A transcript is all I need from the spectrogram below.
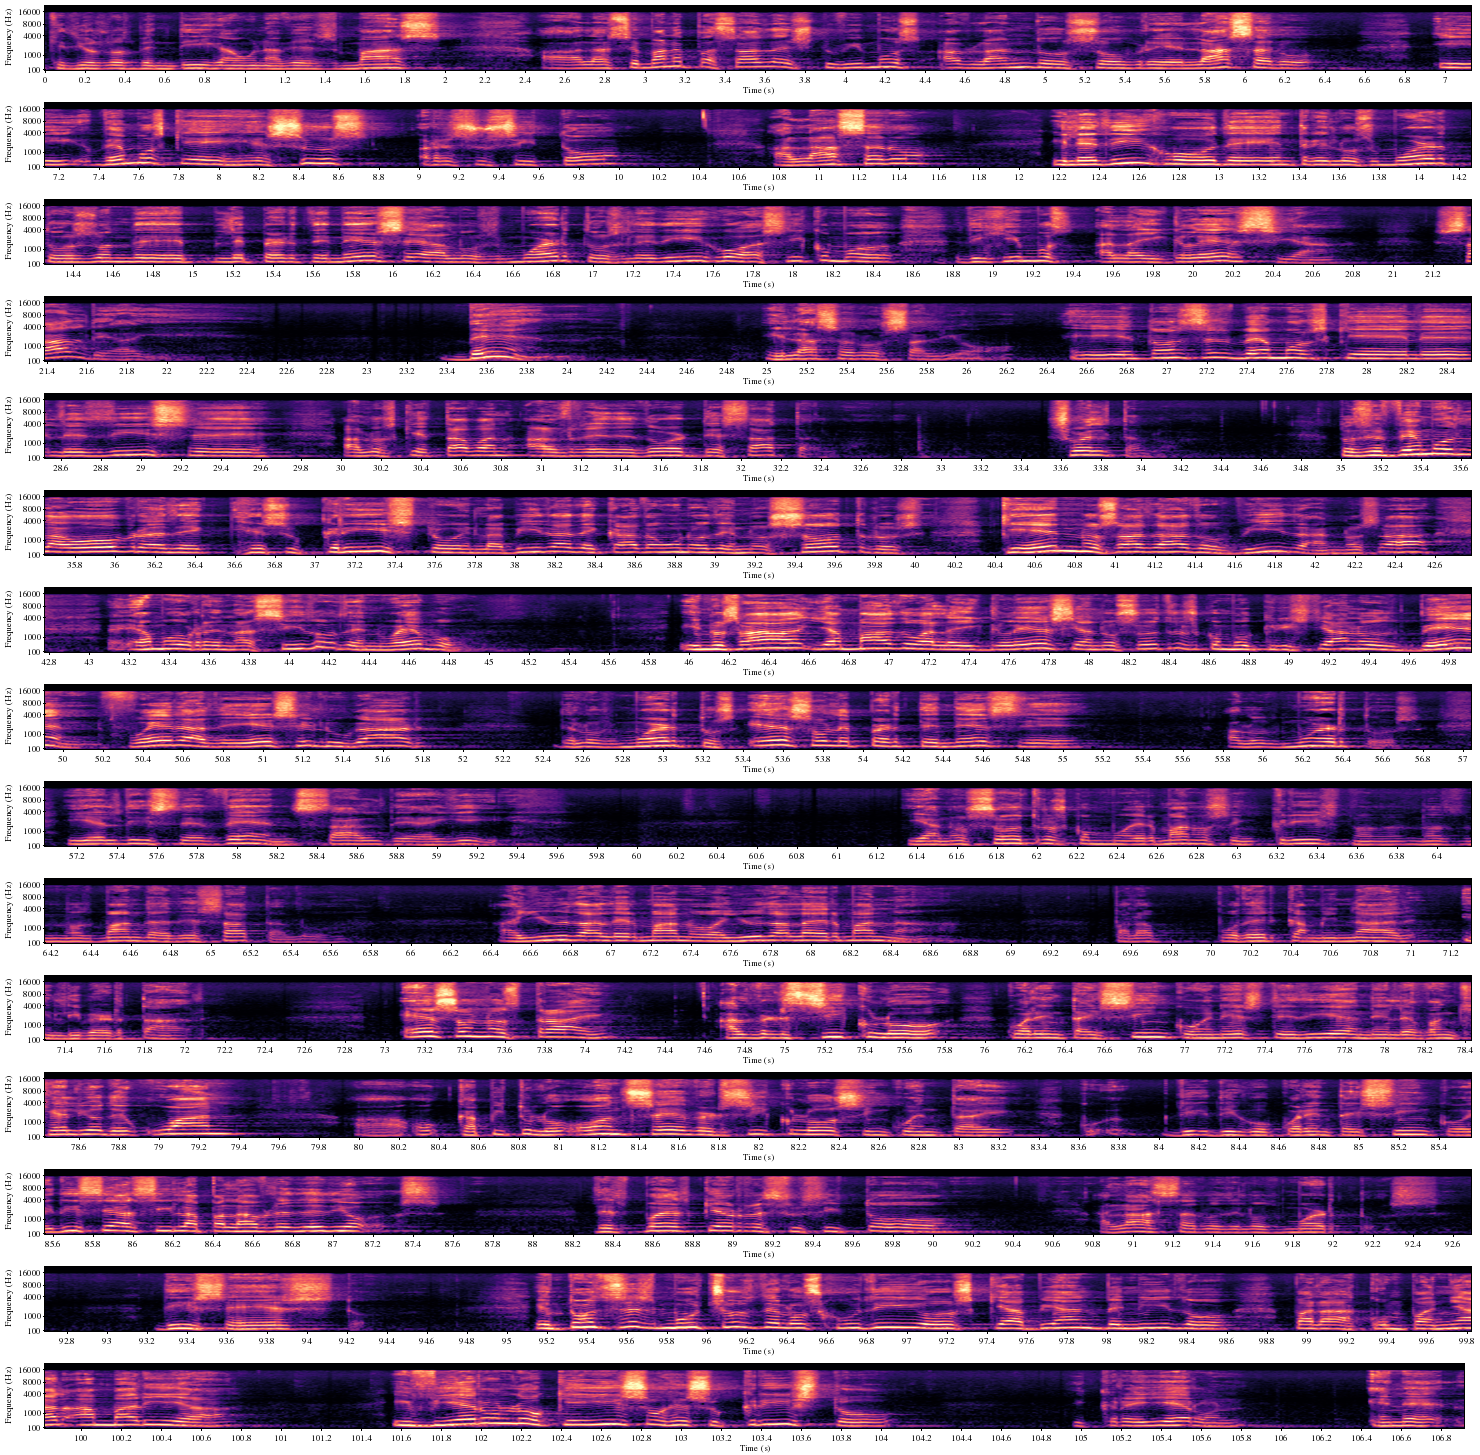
Que Dios los bendiga una vez más. Ah, la semana pasada estuvimos hablando sobre Lázaro y vemos que Jesús resucitó a Lázaro y le dijo de entre los muertos, donde le pertenece a los muertos, le dijo, así como dijimos a la iglesia, sal de ahí, ven. Y Lázaro salió. Y entonces vemos que le, dice a los que estaban alrededor, desátalo, suéltalo. Entonces vemos la obra de Jesucristo en la vida de cada uno de nosotros, que Él nos ha dado vida, nos ha, hemos renacido de nuevo. Y nos ha llamado a la iglesia, nosotros como cristianos, ven fuera de ese lugar de los muertos. Eso le pertenece a los muertos. Y Él dice, ven, sal de allí. Y a nosotros como hermanos en Cristo nos, manda, desátalo. Ayuda al hermano, ayuda a la hermana para poder caminar en libertad. Eso nos trae al versículo 45 en este día en el Evangelio de Juan, ah, capítulo 11, versículo 50, digo 45. Y dice así la palabra de Dios. Después que resucitó a Lázaro de los muertos. Dice esto. Entonces muchos de los judíos que habían venido para acompañar a María y vieron lo que hizo Jesucristo y creyeron en él.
